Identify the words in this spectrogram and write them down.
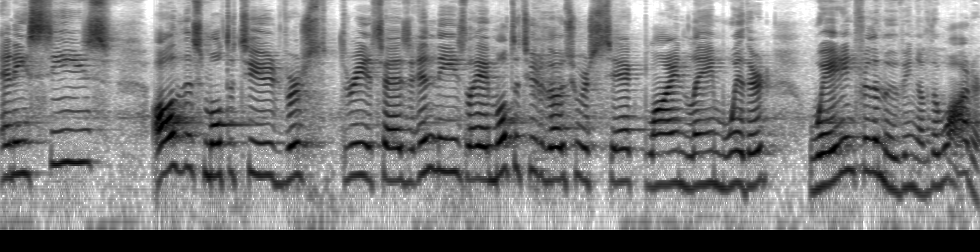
and he sees all this multitude. Verse 3 it says, In these lay a multitude of those who are sick, blind, lame, withered waiting for the moving of the water.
